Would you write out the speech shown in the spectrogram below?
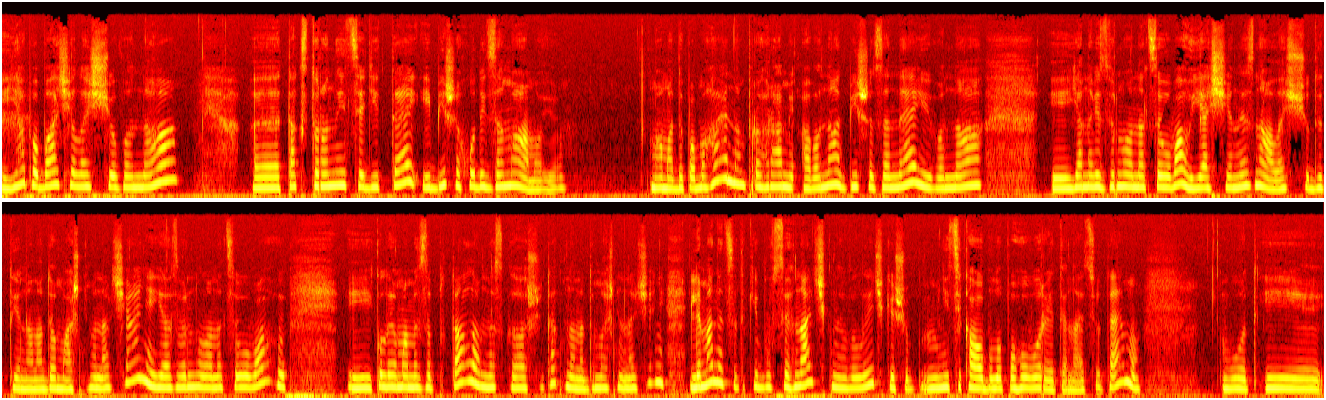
І я побачила, що вона так сторониться дітей і більше ходить за мамою мама допомагає нам в програмі, а вона більше за нею. Вона і я навіть звернула на це увагу. Я ще не знала, що дитина на домашньому навчанні. Я звернула на це увагу. І коли я мами запитала, вона сказала, що так, вона на домашньому навчанні. І для мене це такий був сигнальчик невеличкий, щоб мені цікаво було поговорити на цю тему. От, І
